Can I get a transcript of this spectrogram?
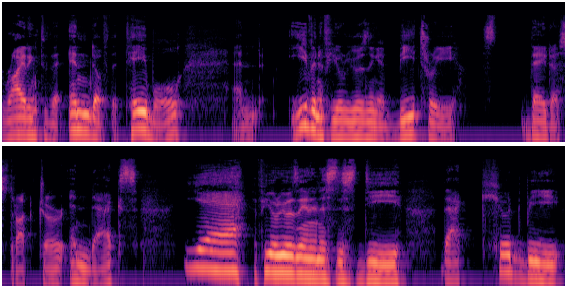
writing to the end of the table, and even if you're using a B tree data structure index, yeah, if you're using an SSD, that could be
